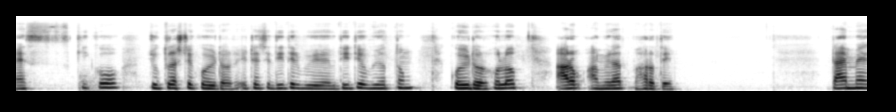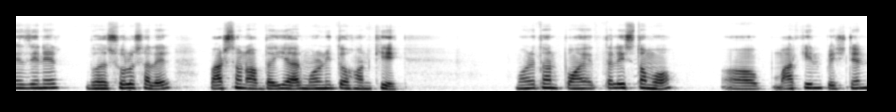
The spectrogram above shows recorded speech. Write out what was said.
মেক্সিকো যুক্তরাষ্ট্রের করিডোর। এটা হচ্ছে দ্বিতীয় দ্বিতীয় বৃহত্তম করিডোর, হলো আরব আমিরাত ভারতে। টাইম ম্যাগাজিনের দু সালের পার্সন অফ দ্য ইয়ার মনোনীত হন কে? মনোনীত হন পঁয়তাল্লিশতম মার্কিন প্রেসিডেন্ট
